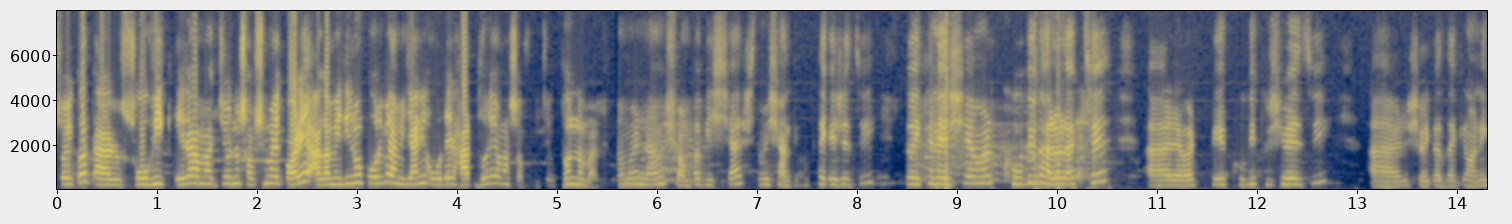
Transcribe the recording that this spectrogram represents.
সৈকত আর সৌভিক এরা আমার জন্য সবসময় করে। আগামী দিনও করবে। আমি জানি ওদের হাত ধরে আমার সবকিছু। ধন্যবাদ। আমার নাম শম্পা বিশ্বাস। তুমি শান্তিপুর থেকে এসেছি। তো এখানে এসে আমার খুবই ভালো লাগছে। আর অ্যাওয়ার্ড পেয়ে খুবই খুশি হয়েছি। আর সৈকত দাকে অনেক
